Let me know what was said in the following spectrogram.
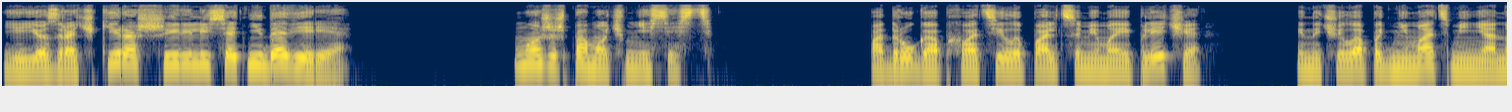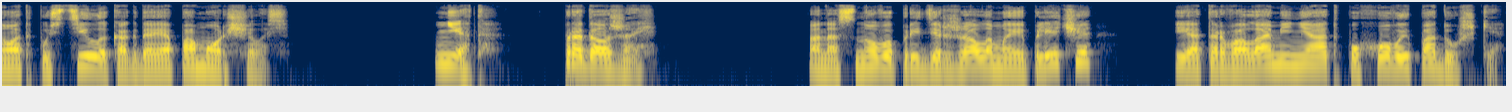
Ее зрачки расширились от недоверия. Можешь помочь мне сесть? Подруга обхватила пальцами мои плечи и начала поднимать меня, но отпустила, когда я поморщилась. «Нет, продолжай». Она снова придержала мои плечи и оторвала меня от пуховой подушки.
